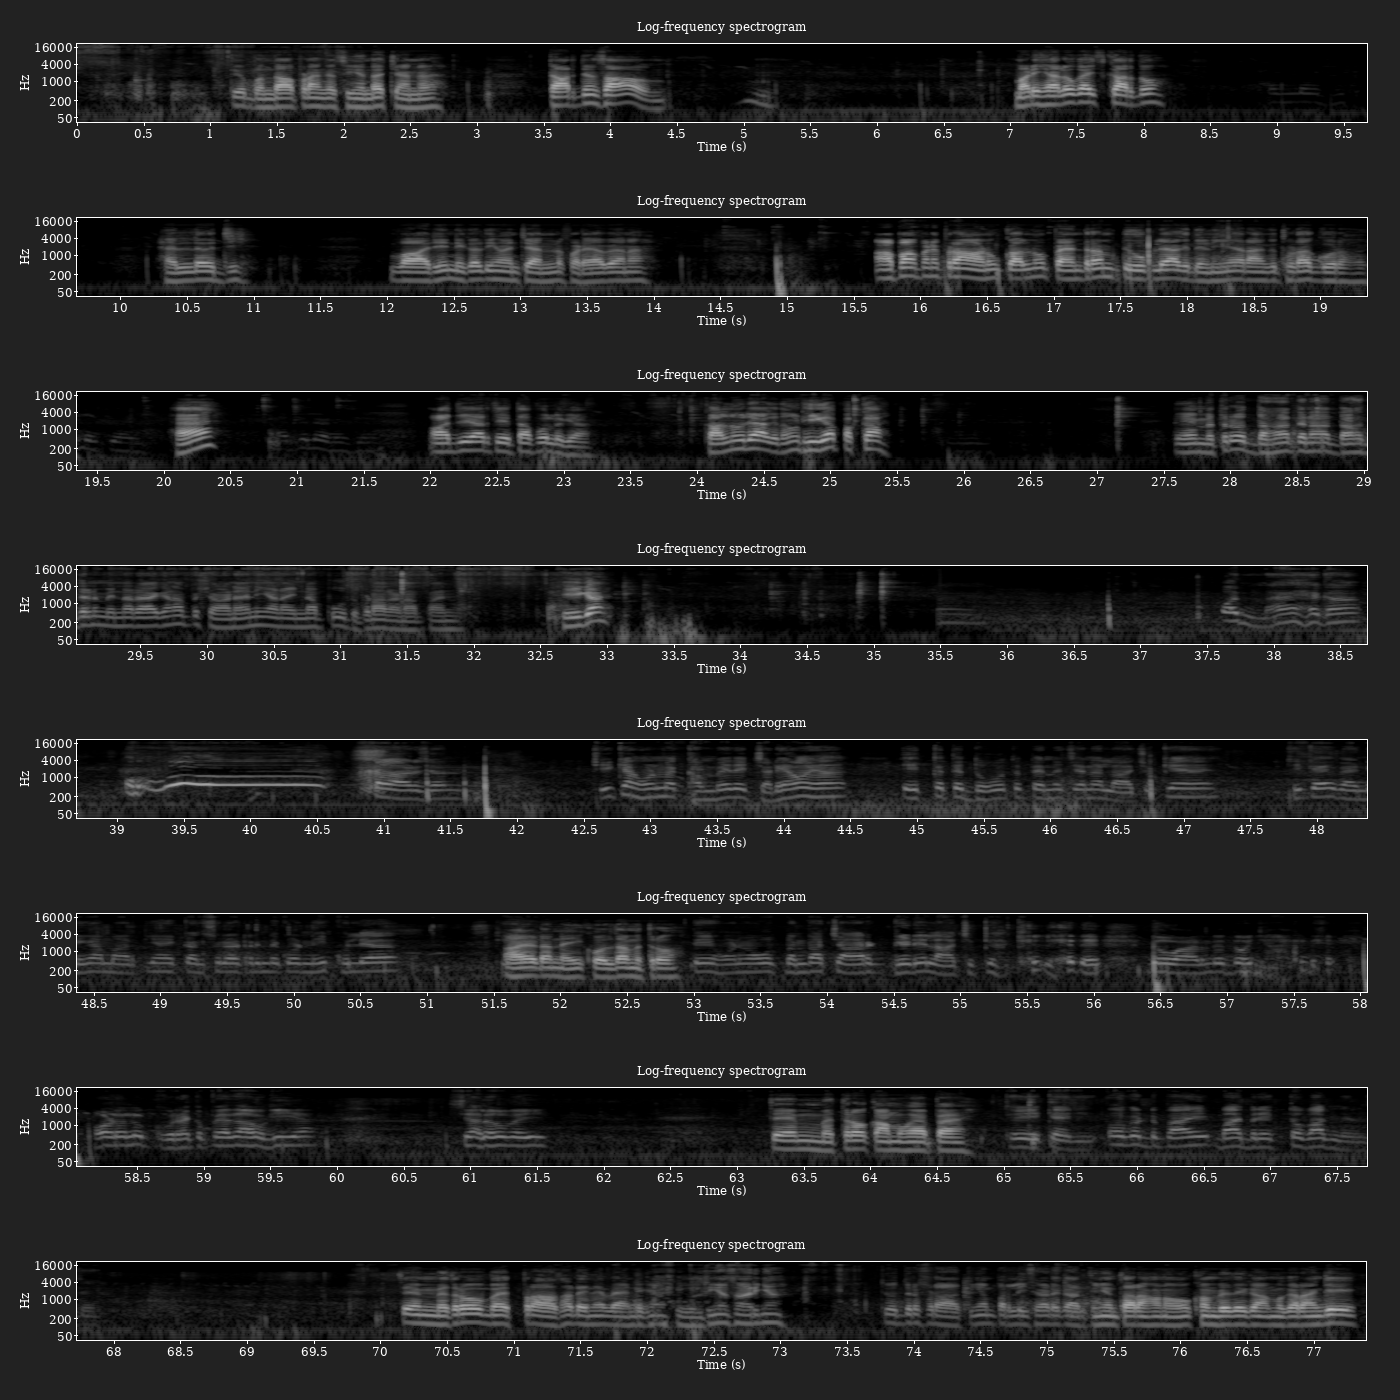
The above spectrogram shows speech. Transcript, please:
ਤੇ ਉਹ ਬੰਦਾ ਆਪਣਾ ਗਸੀ ਜਾਂਦਾ ਚੈਨਲ ਟਾਰਜਨ ਸਾਹਿਬ। ਮਾੜੀ ਹੈਲੋ ਗਾਇਸ ਕਰ ਦੋ। ਹੈਲੋ ਜੀ। ਆਵਾਜ਼ ਹੀ ਨਿਕਲਦੀ, ਹੁਣ ਚੈਨਲ ਫੜਿਆ ਪਿਆ ਨਾ। ਆਪਾਂ ਆਪਣੇ ਭਰਾ ਨੂੰ ਕੱਲ ਨੂੰ ਪੈਂਡਰਮ ਟਿਊਬ ਲਿਆ ਕੇ ਦੇਣੀ ਹੈ ਰੰਗ ਥੋੜਾ ਗੋਰਾ। ਹੈ? ਅੱਜ ਯਾਰ ਚੇਤਾ ਭੁੱਲ ਗਿਆ। ਕੱਲ ਨੂੰ ਲਿਆ ਕੇ ਦਊਂ, ਠੀਕ ਆ, ਪੱਕਾ? ਇਹ ਮਿੱਤਰੋ 10 ਦਿਨਾਂ 10 ਦਿਨ ਮੇਰੇ ਰਹਿ ਗਿਆ ਨਾ ਪਛਾਣਿਆ ਨਹੀਂ ਆਣਾ ਇੰਨਾ ਭੂਤ ਬਣਾ ਲੈਣਾ ਆਪਾਂ ਇਹਨੂੰ। ਠੀਕ ਆ? ਓਏ, ਮੈਂ ਹੈਗਾ ਟਾਰਜਨ ਠੀਕ ਹੈ ਹੁਣ ਮੈਂ ਖੰਬੇ ਤੇ ਚੜਿਆ ਹੋਇਆ। ਇੱਕ ਤੇ ਦੋ ਤੇ ਤਿੰਨ ਚੈਨਲ ਲਾ ਚੁੱਕੇ ਆ ਠੀਕ ਹੈ ਵੈਂਡਿੰਗਾਂ ਮਾਰਤੀਆਂ ਇੱਕ ਕੰਸੂਲੇਟਰ ਇਹਦੇ ਕੋਲ ਨਹੀਂ ਖੁੱਲਿਆ। ਆ? ਜਿਹੜਾ ਨਹੀਂ ਖੋਲਦਾ ਮਿੱਤਰੋ। ਤੇ ਹੁਣ ਉਹ ਬੰਦਾ ਚਾਰ ਗੇੜੇ ਲਾ ਚੁੱਕਿਆ ਕਿੱਲੇ ਦੇ ਦੋ ਆਣ ਦੇ ਦੋ ਜਾਣ ਦੇ। ਹੁਣ ਉਹਨੂੰ ਗੁਰਕ ਪੈਦਾ ਹੋ ਗਈ ਆ। ਚਲੋ ਬਈ। ਤੇ ਮਿੱਤਰੋ ਕੰਮ ਹੋਇਆ ਪਿਆ ਠੀਕ ਹੈ ਜੀ। ਉਹ ਗੁੱਡ ਬਾਏ। ਬਾਏ ਬ੍ਰੇਕ ਤੋਂ ਬਾਅਦ ਮਿਲਦੇ। ਤੇ ਮਿੱਤਰੋ ਮੈਂ- ਭਰਾ ਸਾਡੇ ਨੇ ਵੈਂਡੀਆਂ ਖੋਲਤੀਆਂ ਸਾਰੀਆਂ। ਤੇ ਉਧਰ ਫੜਾਤੀਆਂ, ਪਰਲੀ ਸਾਈਡ ਕਰਤੀਆਂ, ਤਾਰਾਂ ਹੁਣ ਉਹ ਖੰਬੇ ਦੇ ਕੰਮ ਕਰਾਂਗੇ।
